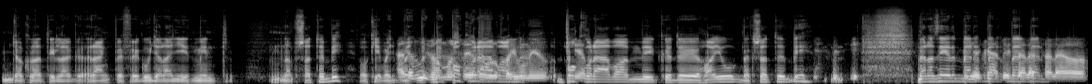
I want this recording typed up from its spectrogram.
gyakorlatilag ránk pöfög ugyanannyit, mint na, stb. Oké, okay, vagy, hát vagy pakorával, Unió... pakorával működő hajók, meg stb. Mert azért... Mert, Igen, kb. Mert, fele a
